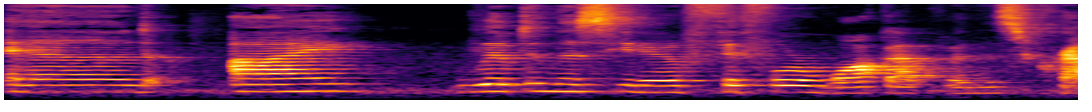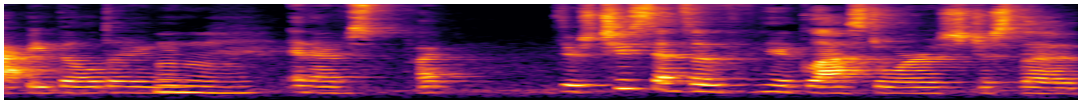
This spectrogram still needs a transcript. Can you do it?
and I lived in this, you know, fifth floor walk up in this crappy building, Mhm. and I was, I, there's two sets of you know glass doors, just the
